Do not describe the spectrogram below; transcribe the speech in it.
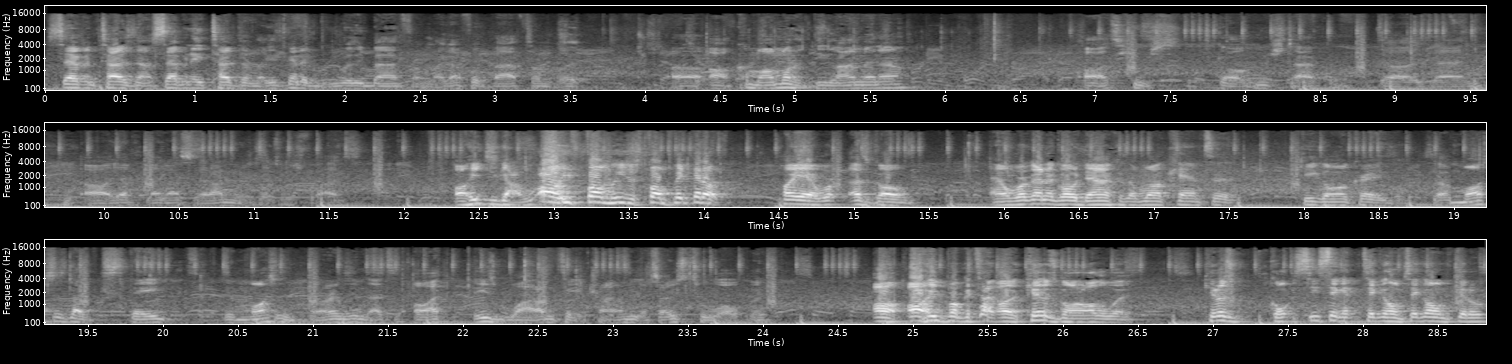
seven touchdowns, seven, eight touchdowns. Like it's gonna be really bad for him. Like I feel bad for him, but uh, oh, come on. I'm on a D lineman now. Oh, it's huge. Let's go. Huge tackle. Does that. Oh, yeah. Like I said, to go to his flags. Oh, he just got. Oh, he fumbled. He just fumbled. Pick it up. Oh, yeah. let's go. And we're going to go down because I want Cam to keep going crazy. So Moss is like stay. The Moss is burns him. That's. Oh, I, he's wild. I'm taking trying. I'm sorry. He's too open. Oh, oh, he broke tackle. Oh, Kittle's going all the way. Kittle's going. See, take it, take it home. Take it home, Kittle.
